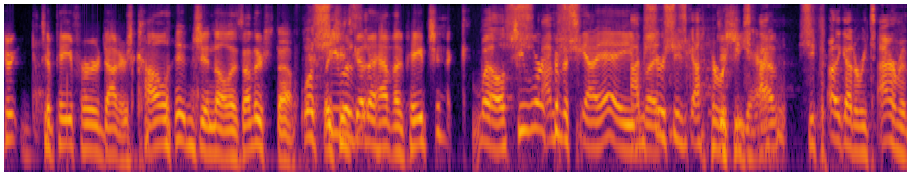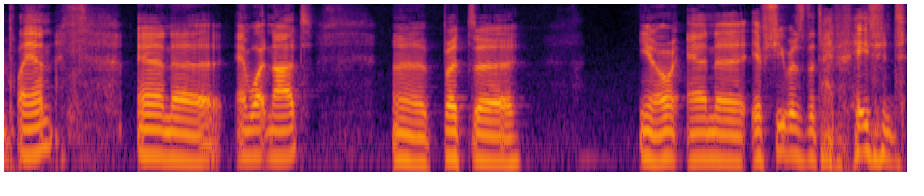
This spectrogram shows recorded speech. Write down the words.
her, to pay for her daughter's college and all this other stuff? Well, like she she's was- gonna have a paycheck. Well, she worked I'm for the su- cia I'm sure she's got a does she have- she's probably got a retirement plan and uh and whatnot. Uh but uh you know, and uh if she was the type of agent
